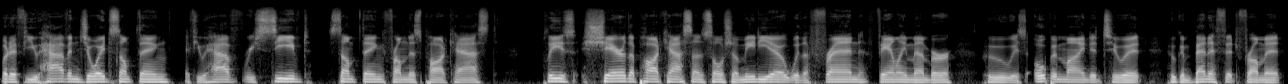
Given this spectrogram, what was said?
But if you have enjoyed something, if you have received something from this podcast, please share the podcast on social media with a friend, family member who is open minded to it, who can benefit from it.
